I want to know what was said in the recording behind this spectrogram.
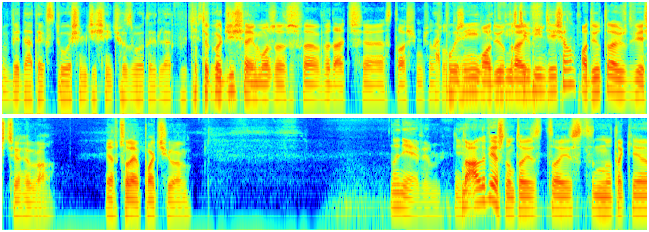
wydatek 180 zł dla 20 To tylko dzisiaj możesz e, wydać e, 180 A zł. później Od jutra, już, 250? od jutra już 200 chyba. Ja wczoraj płaciłem. No nie wiem. Nie No wiem. ale wiesz, no to jest, to jest no, takie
